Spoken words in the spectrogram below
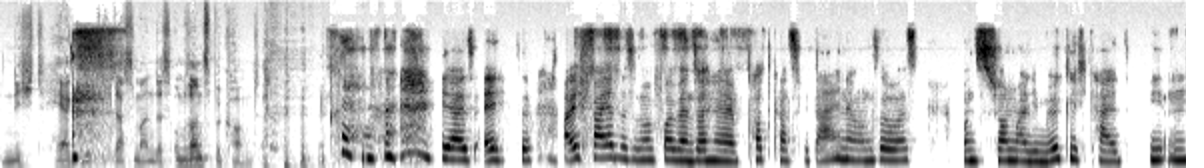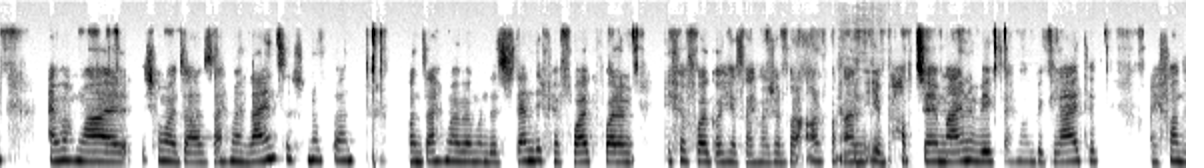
nicht hergibt, dass man das umsonst bekommt. ja, ist echt so. Aber ich feiere das immer voll, wenn solche Podcasts wie deine und sowas uns schon mal die Möglichkeit bieten, einfach mal schon mal da, sag ich mal, reinzuschnuppern. Und sag ich mal, wenn man das ständig verfolgt, vor allem ich verfolge euch jetzt, sag ich mal, schon von Anfang an. Ihr habt ja in meinem Weg, sag ich mal, begleitet. ich fand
